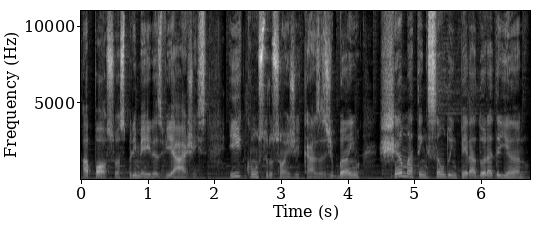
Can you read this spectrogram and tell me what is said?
após suas primeiras viagens e construções de casas de banho, chama a atenção do imperador Adriano,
